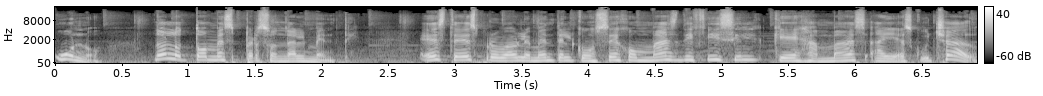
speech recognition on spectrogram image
1. No lo tomes personalmente. Este es probablemente el consejo más difícil que jamás haya escuchado.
